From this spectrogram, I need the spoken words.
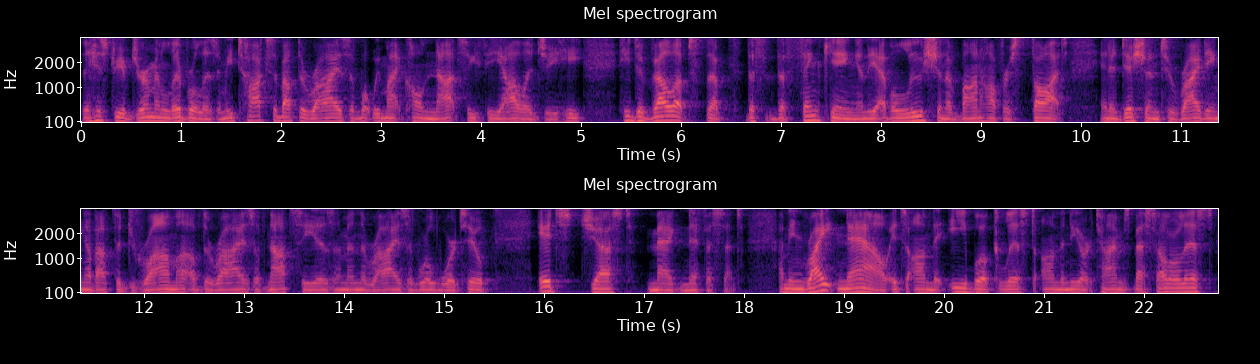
the history of German liberalism. He talks about the rise of what we might call Nazi theology. He, he develops the, the, the thinking and the evolution of Bonhoeffer's thought, in addition to writing about the drama of the rise of Nazism and the rise of World War II. It's just magnificent. I mean, right now it's on the ebook list on the New York Times bestseller list.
